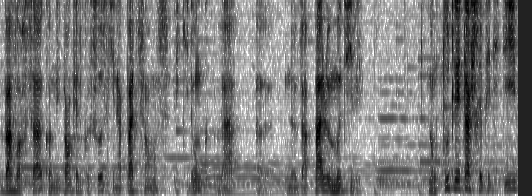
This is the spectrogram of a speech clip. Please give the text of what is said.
va voir ça comme étant quelque chose qui n'a pas de sens et qui donc va, euh, ne va pas le motiver. Donc toutes les tâches répétitives,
